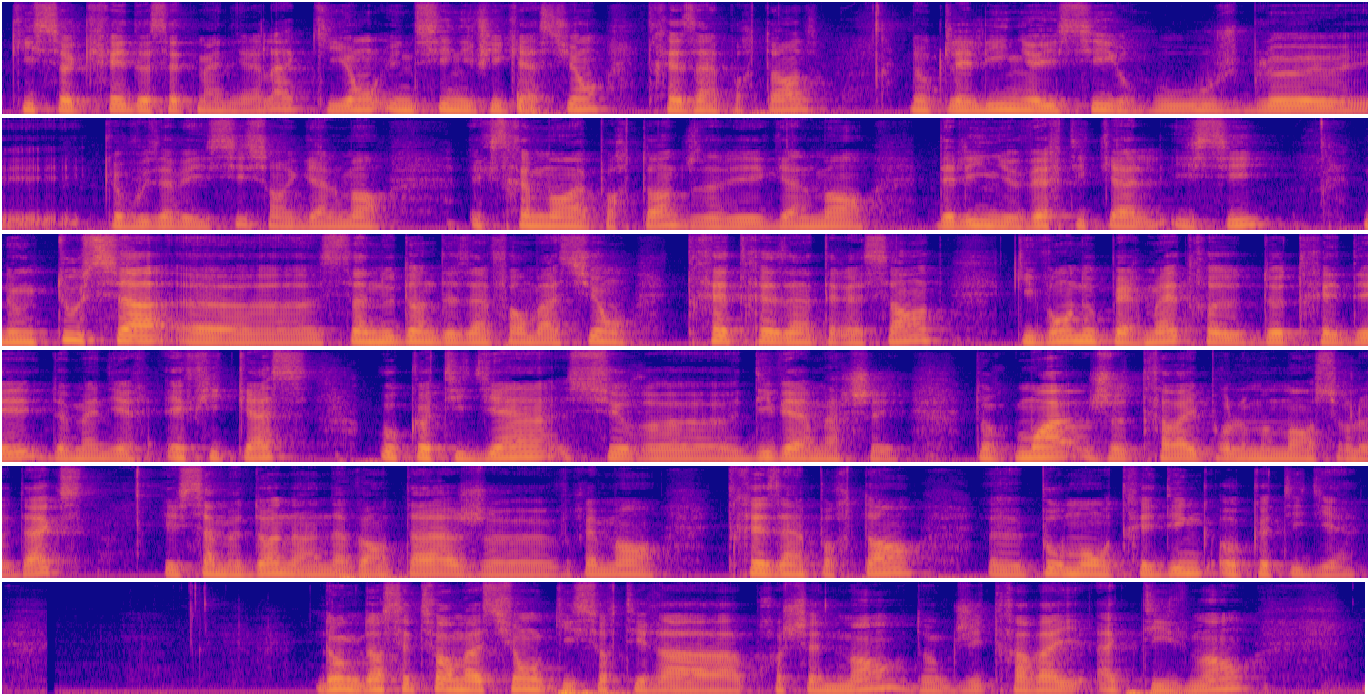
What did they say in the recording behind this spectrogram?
qui se créent de cette manière-là qui ont une signification très importante. Donc les lignes ici rouges, bleues que vous avez ici sont également extrêmement importantes. Vous avez également des lignes verticales ici donc tout ça, euh, ça nous donne des informations très très intéressantes qui vont nous permettre de trader de manière efficace au quotidien sur euh, divers marchés. Donc moi je travaille pour le moment sur le DAX et ça me donne un avantage euh, vraiment très important pour mon trading au quotidien. Donc dans cette formation qui sortira prochainement, donc j'y travaille activement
